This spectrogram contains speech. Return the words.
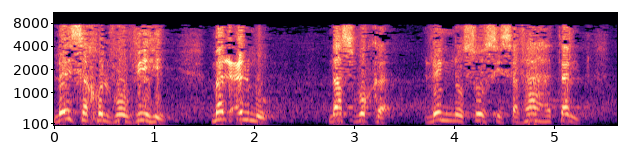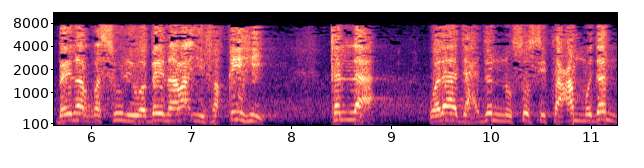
ليس خلف فيه ما العلم؟ نصبك للنصوص سفاهة بين الرسول وبين رأي فقيه. كلا ولا جحد النصوص تعمدا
